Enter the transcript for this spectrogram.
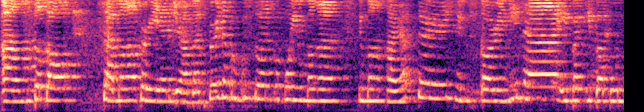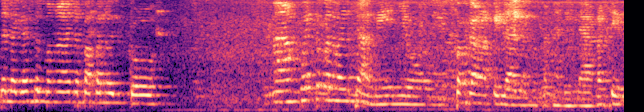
um, totoo sa mga Korean dramas. Pero nagugustuhan ko po yung mga yung mga characters, yung story nila, iba't-iba po talaga sa mga napapanood ko. Ah, kwento mo naman sa amin yung pagkakakilala mo sa kanila. Kasi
